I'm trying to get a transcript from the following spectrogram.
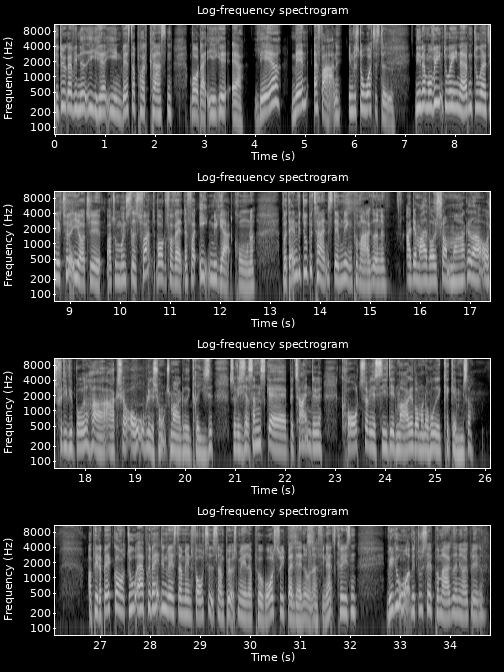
Det dykker vi ned i her i Investor-podcasten, hvor der ikke er læger, men erfarne investorer til stede. Nina Movin, du er en af dem. Du er direktør i Otto, Otto Mundsteds Fond, hvor du forvalter for 1 milliard kroner. Hvordan vil du betegne stemningen på markederne? Ej, det er meget voldsomme markeder, også fordi vi både har aktier og obligationsmarkedet i krise. Så hvis jeg sådan skal betegne det kort, så vil jeg sige, at det er et marked, hvor man overhovedet ikke kan gemme sig. Og Peter Bækgaard, du er privatinvestor med en fortid som børsmæler på Wall Street, blandt andet under finanskrisen. Hvilke ord vil du sætte på markederne i øjeblikket?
